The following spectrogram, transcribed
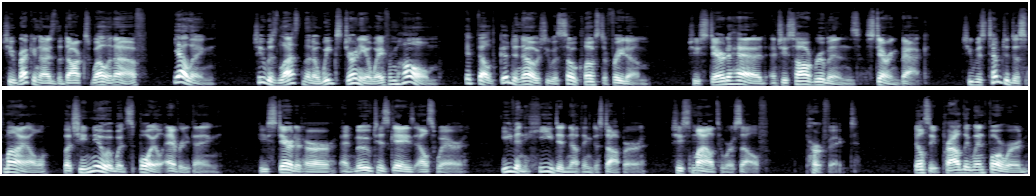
She recognized the docks well enough. Yelling! She was less than a week's journey away from home. It felt good to know she was so close to freedom. She stared ahead, and she saw Rubens staring back. She was tempted to smile, but she knew it would spoil everything. He stared at her and moved his gaze elsewhere. Even he did nothing to stop her. She smiled to herself. Perfect. Ilse proudly went forward,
